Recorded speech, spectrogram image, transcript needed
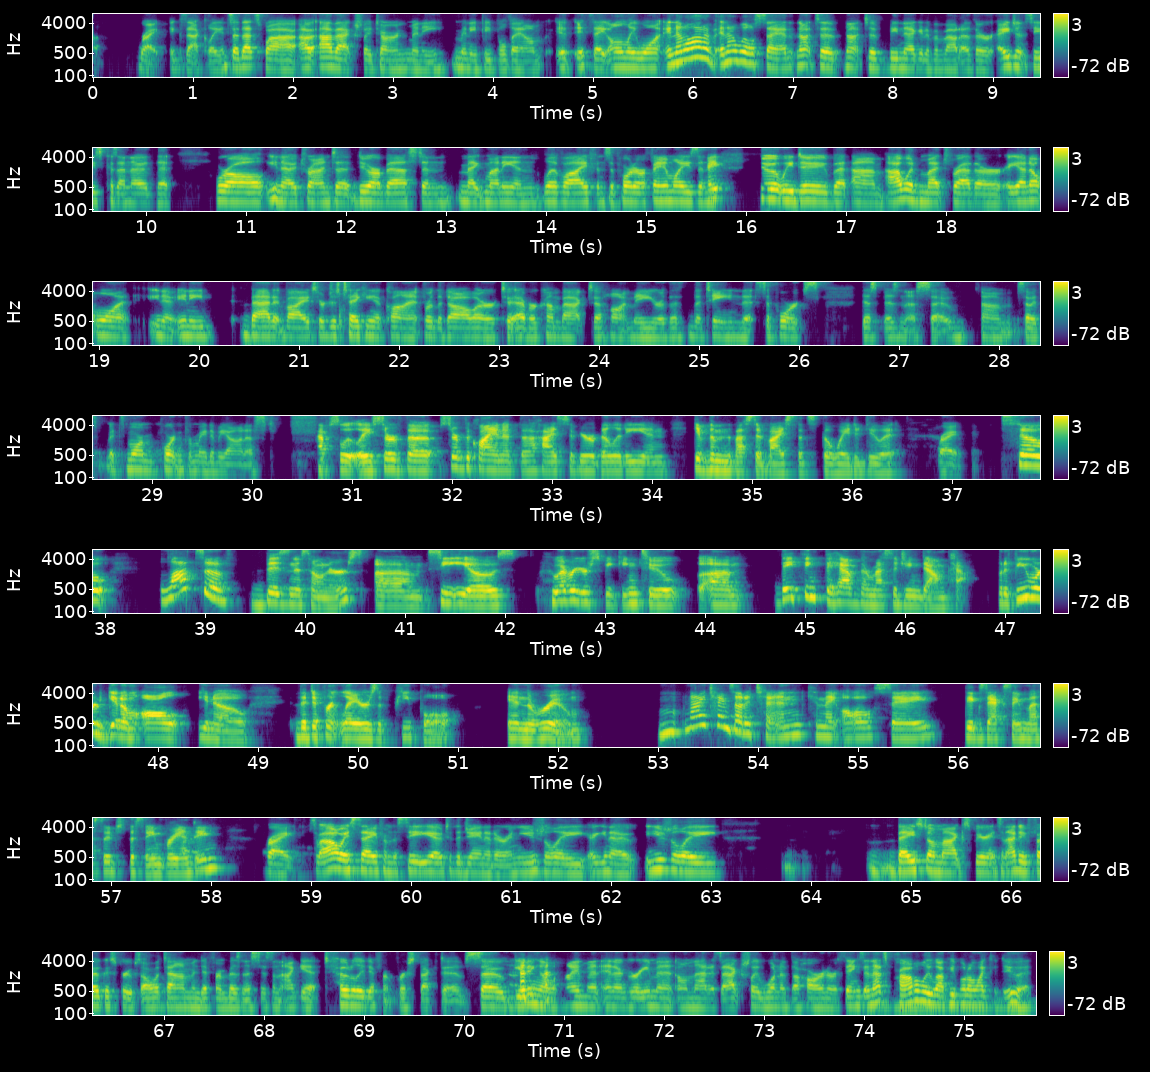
Right, exactly. And so that's why I, have actually turned many, many people down if, if, they only want, and a lot of, and I will say not to, not to be negative about other agencies, because I know that we're all, you know, trying to do our best and make money and live life and support our families and right. do what we do. But um, I would much rather, I don't want, you know, any bad advice or just taking a client for the dollar to ever come back to haunt me or the, the team that supports this business. So, um, so it's it's more important for me to be honest. Absolutely, serve the serve the client at the highest of your ability and give them the best advice. That's the way to do it. Right. So, lots of business owners, um, CEOs, whoever you're speaking to, um, they think they have their messaging down pat. But if you were to get them all, you know, the different layers of people in the room, nine times out of 10, can they all say the exact same message, the same branding. Right. So I always say from the CEO to the janitor, and usually, uh, you know, usually based on my experience, and I do focus groups all the time in different businesses, and I get totally different perspectives. So getting alignment and agreement on that is actually one of the harder things. And that's probably why people don't like to do it.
